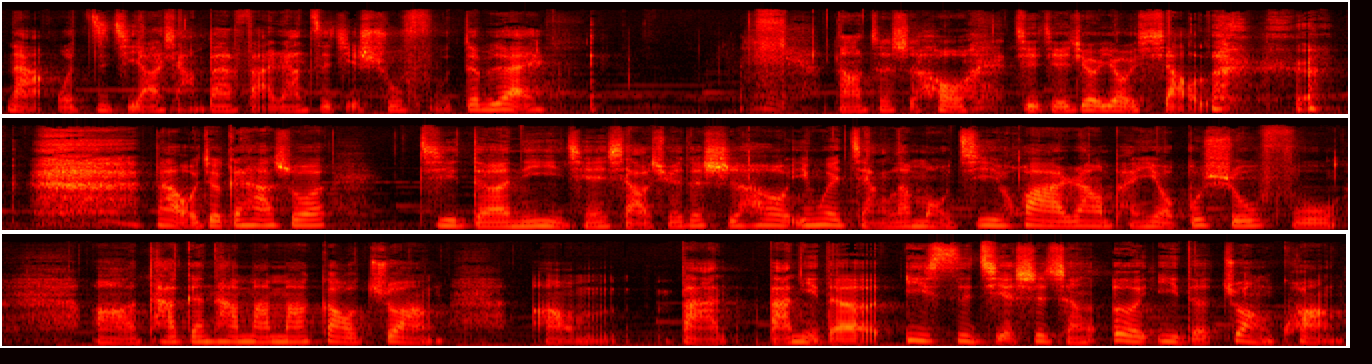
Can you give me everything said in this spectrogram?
那我自己要想办法让自己舒服，对不对？然后这时候姐姐就又笑了。那我就跟他说：“记得你以前小学的时候，因为讲了某句话让朋友不舒服，啊、他跟他妈妈告状，嗯，把把你的意思解释成恶意的状况。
